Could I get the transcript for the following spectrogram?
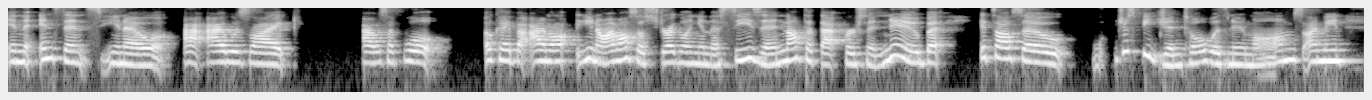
in the instance, you know, I, I was like, I was like, well, okay, but I'm, all, you know, I'm also struggling in this season. Not that that person knew, but it's also just be gentle with new moms. I mean,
